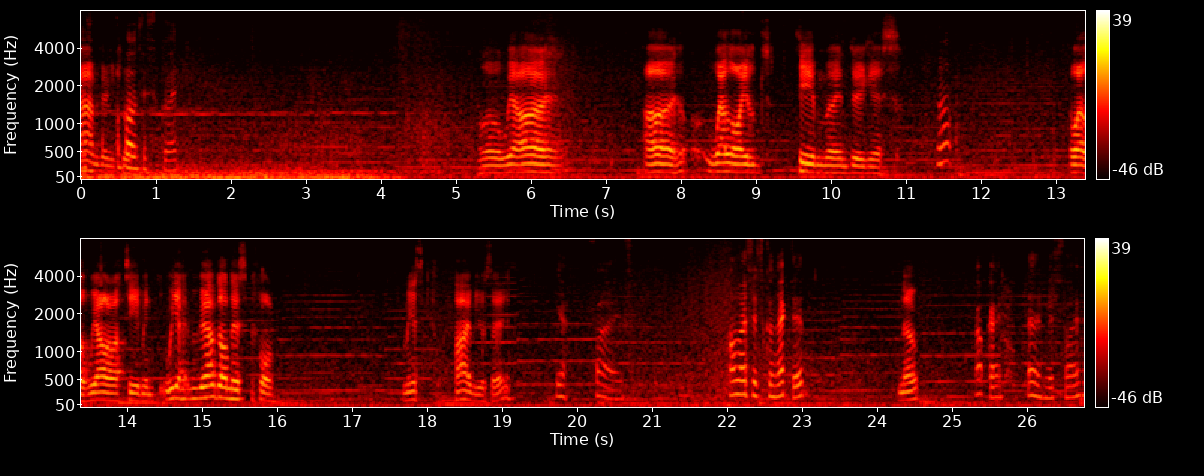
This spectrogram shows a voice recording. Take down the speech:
I'm going through. Both is good. Well, we are a well-oiled team in doing this. Oh, Well, we are a team in. We we have done this before. Mist five, you say? yeah, five. Unless it's connected. No. Okay, then it missed five.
